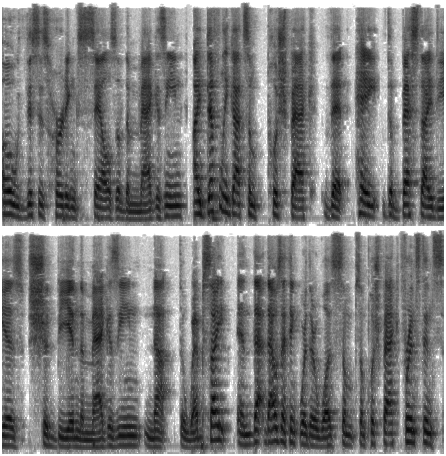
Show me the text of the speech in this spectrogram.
oh, this is hurting sales of the magazine. I definitely got some pushback that, hey, the best ideas should be in the magazine, not the website. And that, that was, I think, where there was some, some pushback. For instance,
